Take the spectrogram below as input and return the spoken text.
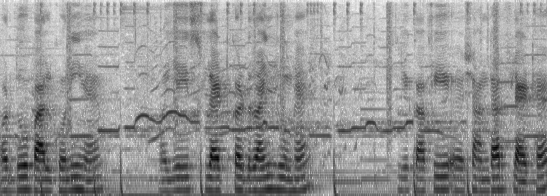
और दो बालकोनी है और ये इस फ्लैट का ड्राइंग रूम है। ये काफ़ी शानदार फ्लैट है।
